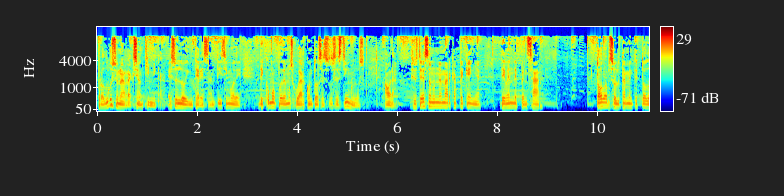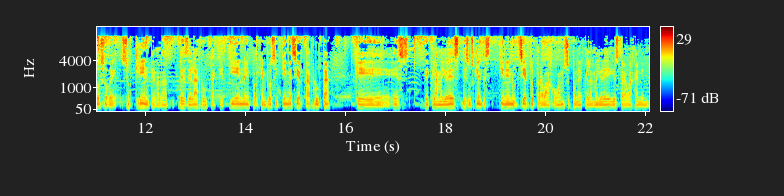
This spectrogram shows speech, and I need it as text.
produce una reacción química. Eso es lo interesantísimo de, de, cómo podemos jugar con todos estos estímulos. Ahora, si ustedes son una marca pequeña, deben de pensar todo, absolutamente todo sobre su cliente, ¿verdad? Desde la ruta que tiene, por ejemplo, si tiene cierta ruta que es de que la mayoría de sus clientes tienen un cierto trabajo, vamos a suponer que la mayoría de ellos trabajan en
